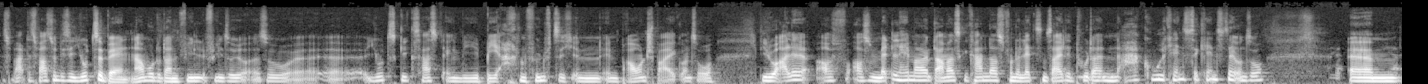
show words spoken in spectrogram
das, war, das war so diese Jutze-Band, ne, wo du dann viel, viel so, so äh, Jutz-Gigs hast, irgendwie B58 in, in Braunschweig und so, die du alle aus, aus dem Metal Hammer damals gekannt hast, von der letzten Seite, tu dann, ah cool, kennst du, kennst du und so. Ähm,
